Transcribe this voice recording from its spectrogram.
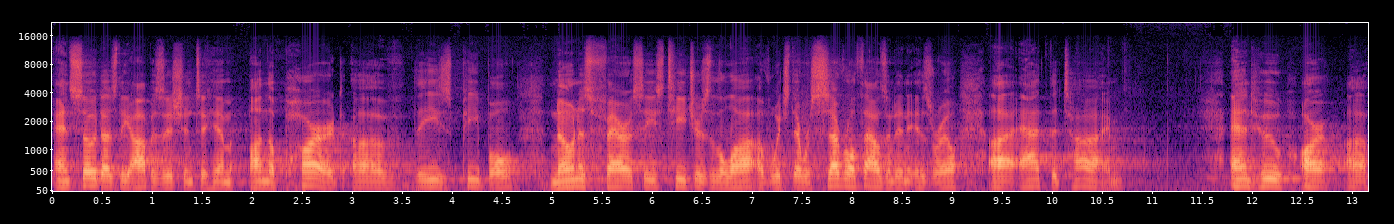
and so does the opposition to him on the part of these people known as Pharisees, teachers of the law, of which there were several thousand in Israel uh, at the time, and who are. Uh,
